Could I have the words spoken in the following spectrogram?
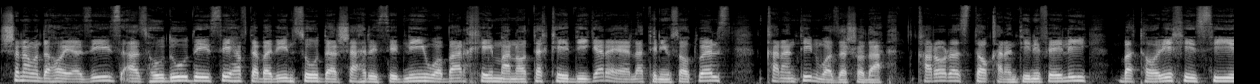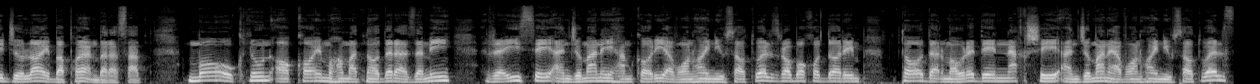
شنونده های عزیز از حدود سه هفته بدین سو در شهر سیدنی و برخی مناطق دیگر ایالت نیو ساوت ولز قرنطین وضع شده. قرار است تا قرنطین فعلی به تاریخ سی جولای به پایان برسد. ما اکنون آقای محمد نادر اعظمی رئیس انجمن همکاری افغانهای نیو ساوت ولز را با خود داریم. تا در مورد نقش انجمن افغانهای نیو ساوت ولز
